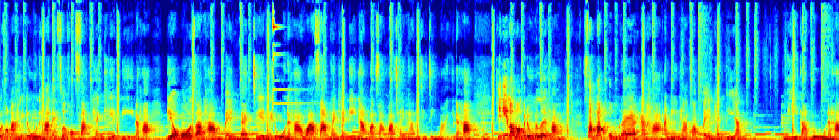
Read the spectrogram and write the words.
ก็จะมาให้ดูนะคะ ในส่วนของ 3 แท่งเทียนนี้นะคะ เดี๋ยวโบจะทำเป็นแบ็กเชนให้ดูนะคะว่า 3 แท่งเทียนนี้เนี่ยมันสามารถใช้งานได้จริง ๆ ไหมนะคะ ทีนี้เราลองไปดูกันเลยค่ะสำหรับกลุ่มแรกนะคะ อันนี้เนี่ยจะเป็นแท่งเทียนวิธีการดูนะคะ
